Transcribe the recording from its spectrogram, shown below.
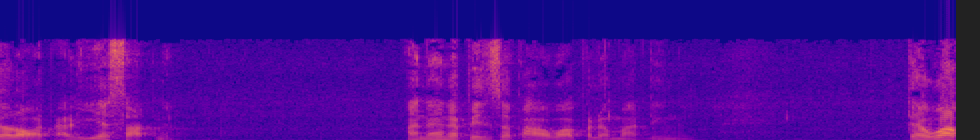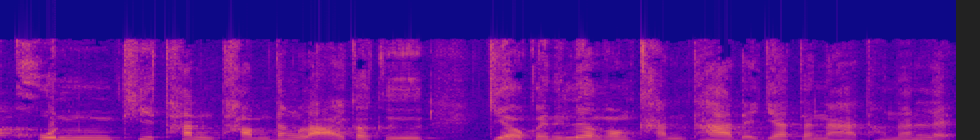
ตลอดอริยสัจเนี่ยอันนั้นเป็นสภาวะปรมัตอย่างนึงแต่ว่าคุณที่ท่านทำทั้งหลายก็คือเกี่ยวกันในเรื่องของขันธาตุยตนะ เท่านั้นแหละ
